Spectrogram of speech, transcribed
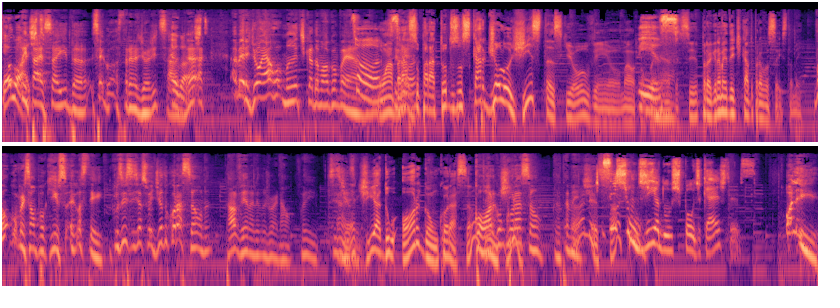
Eu gosto. Aproveitar essa ida. Você gosta, né, Mary Jo? A gente sabe. Eu né? A Mary Jo é a romântica do mal acompanhado. Sou. Um abraço para todos os cardiologistas que ouvem o Mal Acompanhado. Isso. Esse programa é dedicado para vocês também. Vamos conversar um pouquinho. Eu gostei. Inclusive, esses dias foi dia do coração, né? Tava vendo ali no jornal. Foi esses Ah, dias. é aí. dia do órgão coração? Com um órgão dia? coração. Exatamente. Olha. Existe um dia dos podcasters? Olha aí.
